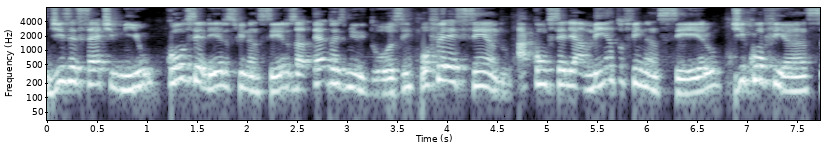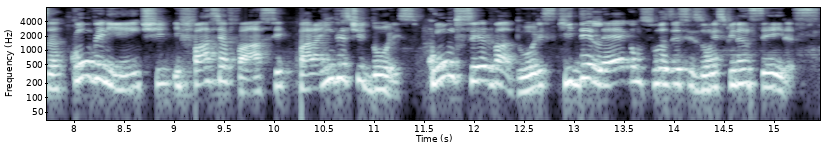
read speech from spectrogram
17 mil conselheiros financeiros até 2012, oferecendo aconselhamento financeiro de confiança, conveniente e face a face para investidores conservadores que delegam suas decisões financeiras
